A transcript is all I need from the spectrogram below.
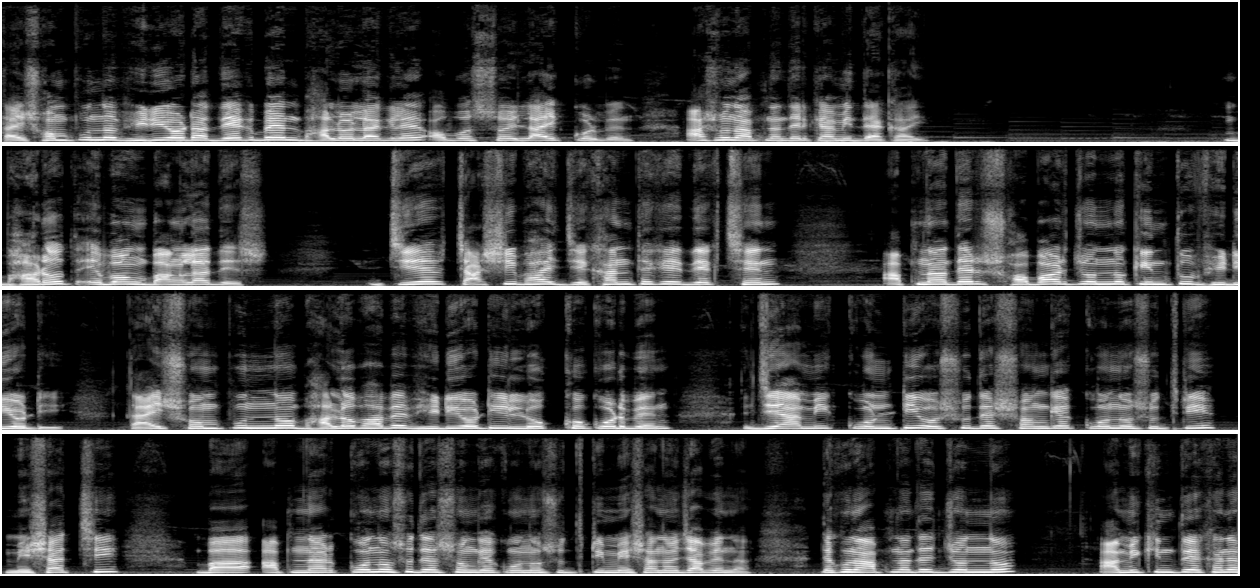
তাই সম্পূর্ণ ভিডিওটা দেখবেন, ভালো লাগলে অবশ্যই লাইক করবেন। আসুন আপনাদেরকে আমি দেখাই। ভারত এবং বাংলাদেশ, যে চাষি ভাই যেখান থেকে দেখছেন আপনাদের সবার জন্য কিন্তু ভিডিওটি। তাই সম্পূর্ণ ভালোভাবে ভিডিওটি লক্ষ্য করবেন যে আমি কোনটি ওষুধের সঙ্গে কোন ওষুধটি মেশাচ্ছি বা আপনার কোন ওষুধের সঙ্গে কোন ওষুধটি মেশানো যাবে না। দেখুন, আপনাদের জন্য আমি কিন্তু এখানে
